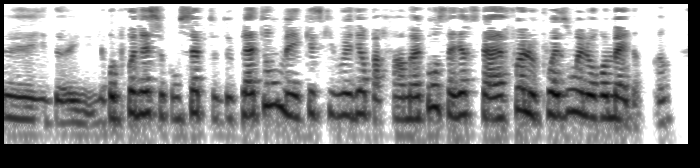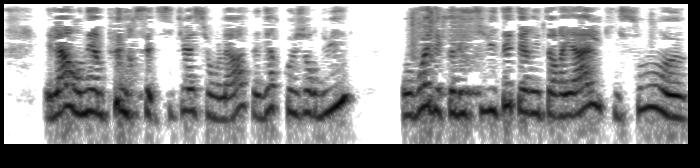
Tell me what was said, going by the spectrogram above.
Il reprenait ce concept de Platon, mais qu'est-ce qu'il voulait dire par pharmacon? C'est-à-dire que c'était à la fois le poison et le remède. Hein. Et là, on est un peu dans cette situation-là, c'est-à-dire qu'aujourd'hui, on voit des collectivités territoriales qui sont euh,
